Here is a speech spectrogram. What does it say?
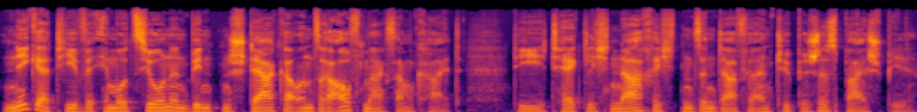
Negative Emotionen binden stärker unsere Aufmerksamkeit. Die täglichen Nachrichten sind dafür ein typisches Beispiel.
